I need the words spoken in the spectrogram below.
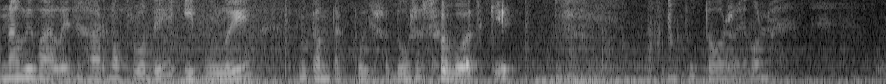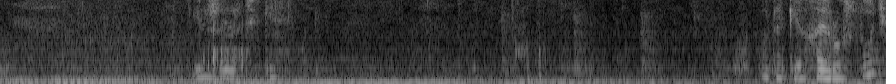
наливались гарно плоди і були, ну там так пише, дуже солодкі. Тут теж он. Інжирчики. Отаке, хай ростуть.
